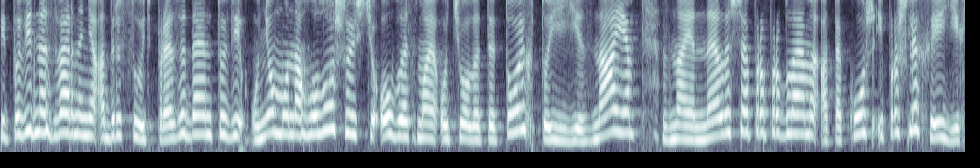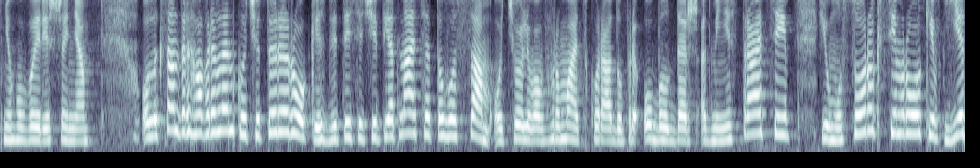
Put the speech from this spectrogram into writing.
Відповідне звернення адресують президентові. У ньому наголошують, що область має очолити той, хто її знає, знає не лише про проблеми, а також і про шляхи їхнього вирішення. Олександр Гавриленко чотири роки з 2015-го сам очолював громадську раду при облдержадміністрації. Йому 47 років. Є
